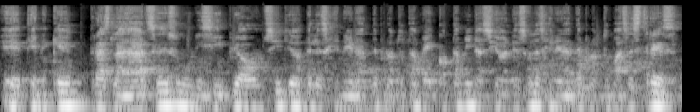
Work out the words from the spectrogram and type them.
eh, tienen que trasladarse de su municipio a un sitio donde les generan de pronto también contaminaciones o les generan de pronto más estrés.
